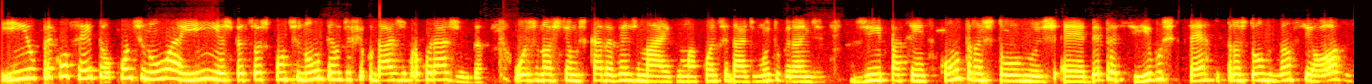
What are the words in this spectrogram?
e o preconceito continua aí e as pessoas continuam tendo dificuldade de procurar ajuda. Hoje nós temos cada vez mais uma quantidade muito grande de pacientes com transtornos é, depressivos, certo? Transtornos ansiosos.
